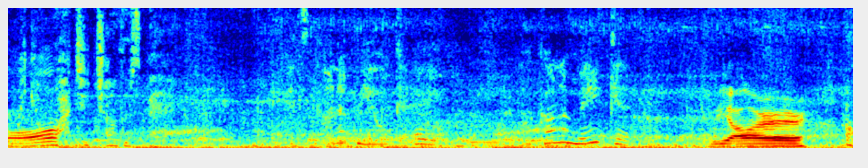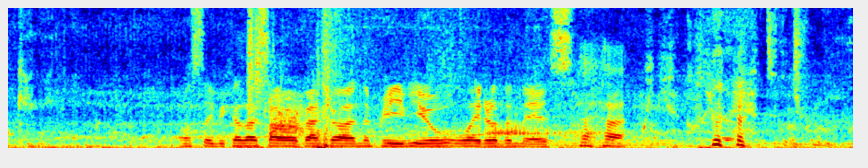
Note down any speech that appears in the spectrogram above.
Glad. Aww. Watch each other's back. It's gonna be okay. We're gonna make it. We are Okay, mostly because I saw Rebecca in the preview later than this. we can't clear a to the trees.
